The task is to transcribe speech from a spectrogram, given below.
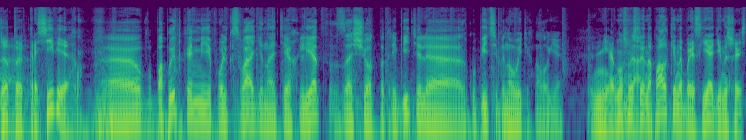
Jetta красивее? Э, Попытками Volkswagen тех лет за счет потребителя купить себе новые технологии. Нет, ну в смысле Да. на палке на BSE 1.6.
